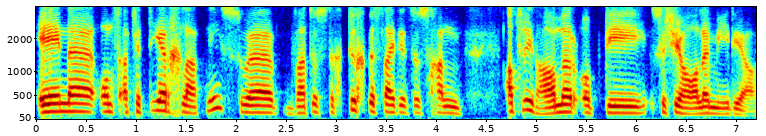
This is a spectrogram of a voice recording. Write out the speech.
En uh, ons adverteer glad nie, so wat ons toe besluit het is ons gaan absoluut hamer op die sosiale media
